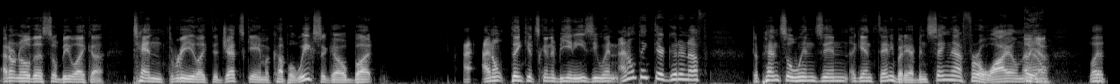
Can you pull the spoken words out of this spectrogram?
I don't know this will be like a 10-3 like the Jets game a couple weeks ago, but I, I don't think it's going to be an easy win. I don't think they're good enough to pencil wins in against anybody. I've been saying that for a while oh, now. yeah. Like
